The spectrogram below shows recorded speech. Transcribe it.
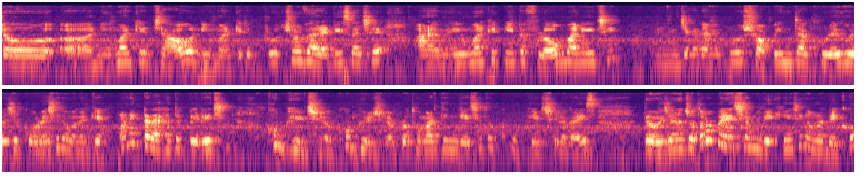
তো নিউ মার্কেট যাও নিউ মার্কেটে প্রচুর ভ্যারাইটিস আছে। আর আমি নিউ মার্কেট নিয়ে একটা ফ্লগ বানিয়েছি। যেখানে আমি পুরো শপিংটা ঘুরে ঘুরে যে করেছি, তোমাদেরকে অনেকটা দেখাতে পেরেছি। খুব ভিড় ছিল, খুব ভিড় ছিল। প্রথমার দিন গেছি তো খুব ভিড় ছিল গাইস তো ওই জন্য যতটা পেরেছি আমি দেখিয়েছি, তোমরা দেখো।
